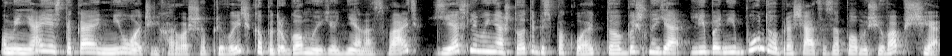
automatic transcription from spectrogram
У меня есть такая не очень хорошая привычка, по-другому ее не назвать. Если меня что-то беспокоит, то обычно я либо не буду обращаться за помощью вообще,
